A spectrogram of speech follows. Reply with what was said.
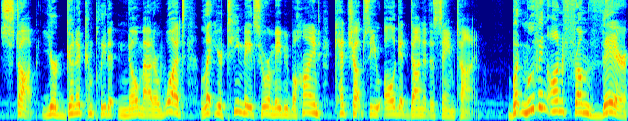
stop. You're gonna complete it no matter what. Let your teammates who are maybe behind catch up so you all get done at the same time. But moving on from there,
